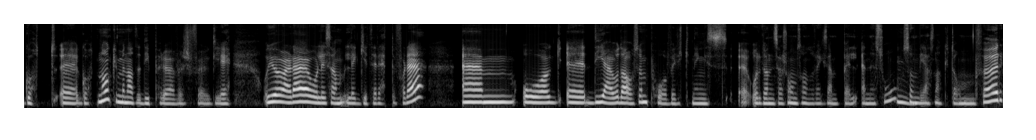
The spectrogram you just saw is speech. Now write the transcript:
godt, eh, godt nok, men at de prøver selvfølgelig å gjøre det og liksom legge til rette for det. Em, og uh, de er jo da også en påvirkningsorganisasjon, sånn som eksempel NSO, som vi har snakket om før.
